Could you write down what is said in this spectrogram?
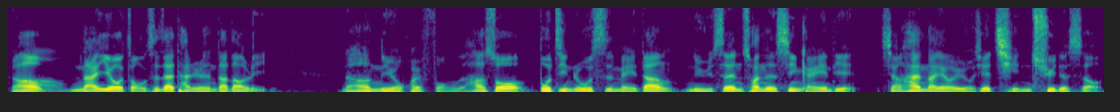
然后男友总是在谈人生大道理，然后女友会疯了。他说不仅如此，每当女生穿的性感一点，想和男友有些情趣的时候，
